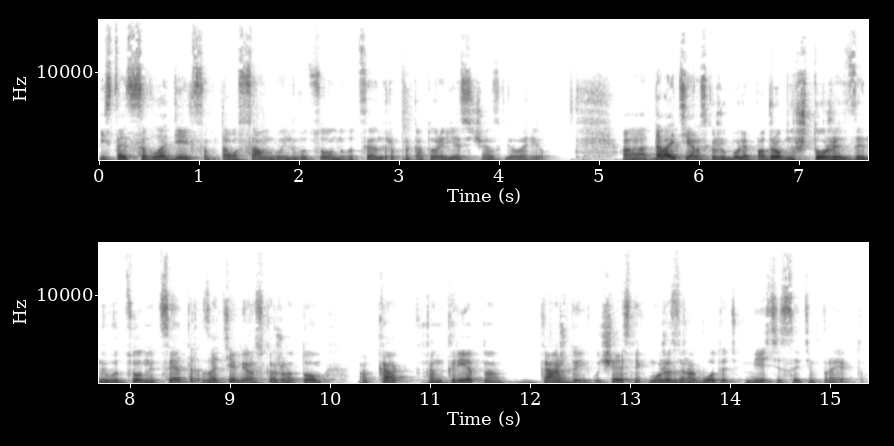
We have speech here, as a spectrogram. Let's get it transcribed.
и стать совладельцем того самого инновационного центра, про который я сейчас говорил. А, давайте я расскажу более подробно, что же это за инновационный центр, затем я расскажу о том, а, как конкретно каждый участник может заработать вместе с этим проектом.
